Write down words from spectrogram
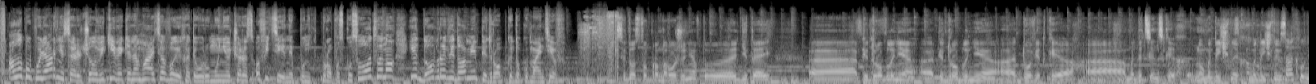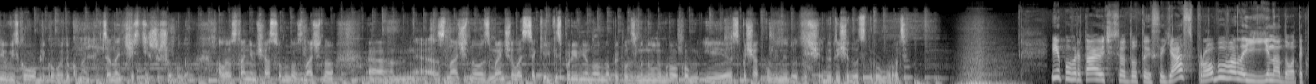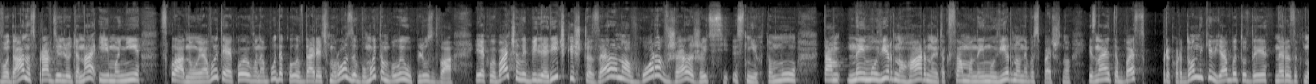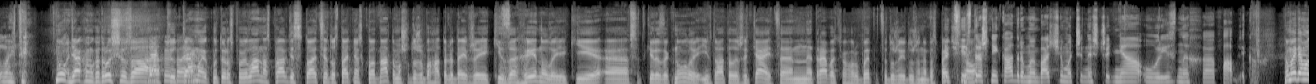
Але популярні серед чоловіків, які намагаються виїхати у Румунію через офіційний пункт пропуску Солотвино, і добре відомі підробки документів. свідоцтво про народження е, дітей, е, підроблені, е, підроблені довідки медицинських, ну медичних медичних закладів, військово-облікових документів. Це найчастіше, що буде. Але останнім часом ну значно значно зменшилася кількість порівняно, наприклад, з минулим роком і з початком війни до 2022 році. І повертаючися до тиси, я спробувала її на дотик. Вода насправді людяна, і мені складно уявити, якою вона буде, коли вдарять морози, бо ми там були у плюс два. І як ви бачили, біля річки ще зелено, а в горах вже лежить сніг. Тому там неймовірно гарно і так само неймовірно небезпечно. І знаєте, без прикордонників я би туди не ризикнула йти. Ну, дякуємо, Катрусю, за Дякую, цю колеги. тему, яку ти розповіла. Насправді ситуація достатньо складна, тому що дуже багато людей вже які загинули, які е, все таки ризикнули і втратили життя. І це не треба цього робити. Це дуже і дуже І ці страшні кадри ми бачимо чи не щодня у різних е, пабліках. Ну, ми йдемо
